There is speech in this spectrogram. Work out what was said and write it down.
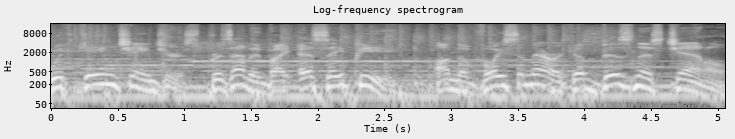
with Game Changers presented by SAP on the Voice America Business Channel.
